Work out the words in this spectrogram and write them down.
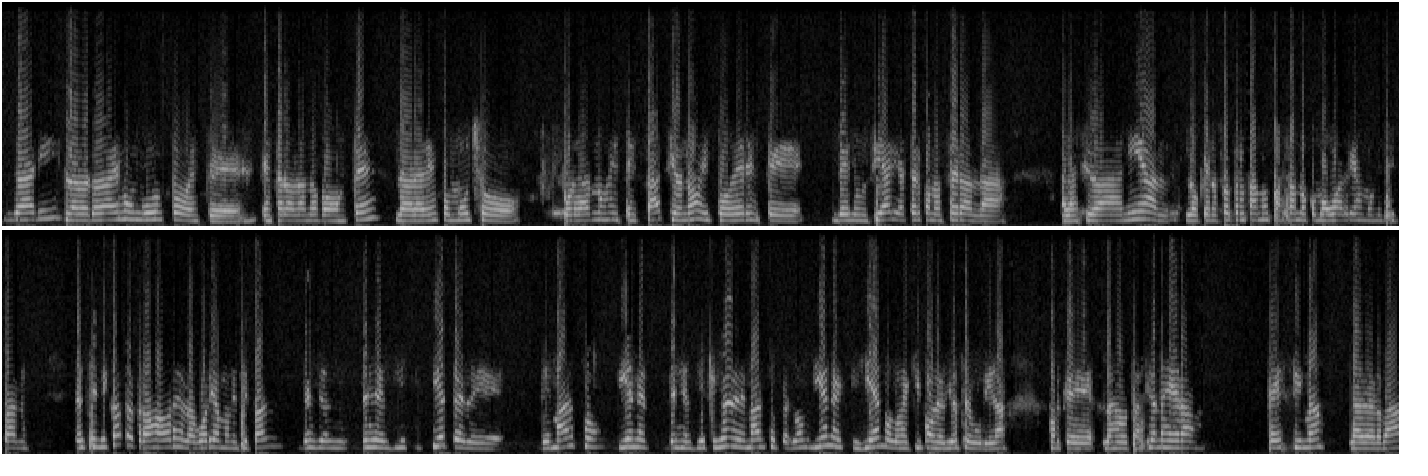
Gary. La verdad es un gusto este, estar hablando con usted. Le agradezco mucho por darnos este espacio, ¿no? Y poder este, denunciar y hacer conocer a la a la ciudadanía lo que nosotros estamos pasando como guardias municipales. El Sindicato de Trabajadores de la Guardia Municipal desde el, desde el 17 de, de marzo viene, desde el 19 de marzo, perdón, viene exigiendo los equipos de bioseguridad porque las dotaciones eran pésimas, la verdad,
